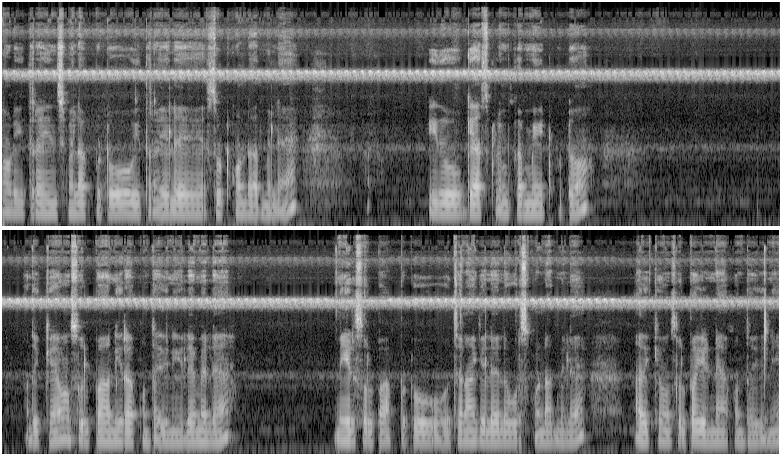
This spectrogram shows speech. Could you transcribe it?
ನೋಡಿ, ಈ ಥರ ಇಂಚ್ ಮೇಲೆ ಹಾಕ್ಬಿಟ್ಟು ಈ ಥರ ಎಲೆ ಸುಟ್ಕೊಂಡಾದಮೇಲೆ ಇದು ಗ್ಯಾಸ್ ಫ್ಲೇಮ್ ಕಮ್ಮಿ ಇಟ್ಬಿಟ್ಟು ಅದಕ್ಕೆ ಒಂದು ಸ್ವಲ್ಪ ನೀರು ಹಾಕ್ಕೊತಾ ಇದ್ದೀನಿ ಎಲೆ ಮೇಲೆ ನೀರು ಸ್ವಲ್ಪ ಹಾಕ್ಬಿಟ್ಟು ಚೆನ್ನಾಗಿ ಎಲೆ ಎಲ್ಲ ಉರಿಸ್ಕೊಂಡಾದ್ಮೇಲೆ ಅದಕ್ಕೆ ಒಂದು ಸ್ವಲ್ಪ ಎಣ್ಣೆ ಹಾಕ್ಕೊತಾ ಇದ್ದೀನಿ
